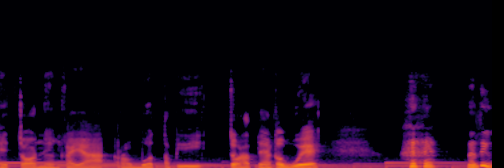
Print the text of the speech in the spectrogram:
Econ yang kayak robot tapi curhatnya ke gue. Nanti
